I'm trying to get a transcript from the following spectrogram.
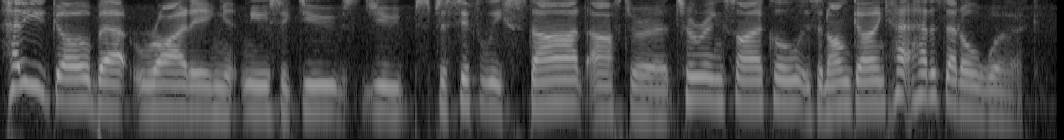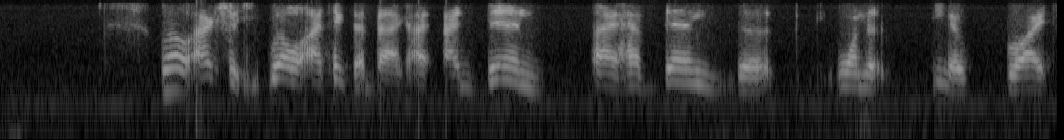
How do you go about writing music? Do you, do you specifically start after a touring cycle? Is it ongoing? How, how does that all work? Well, actually, well, I take that back. I, I've been, I have been the one that, you know, writes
